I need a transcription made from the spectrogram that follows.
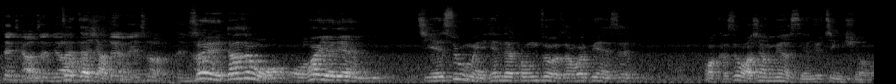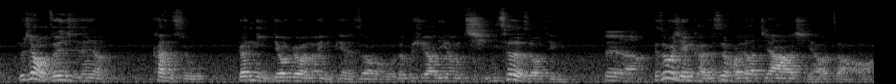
再调整就再再下去。对，没错，没错。所以，但是我我会有点结束每天的工作的时候，会变成是。哇！可是我好像没有时间去进修，就像我最近其实想看书，跟你丢给我那影片的时候，我都必须要利用骑车的时候听。对啊。可是我以前可能是回到家洗好澡哦，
